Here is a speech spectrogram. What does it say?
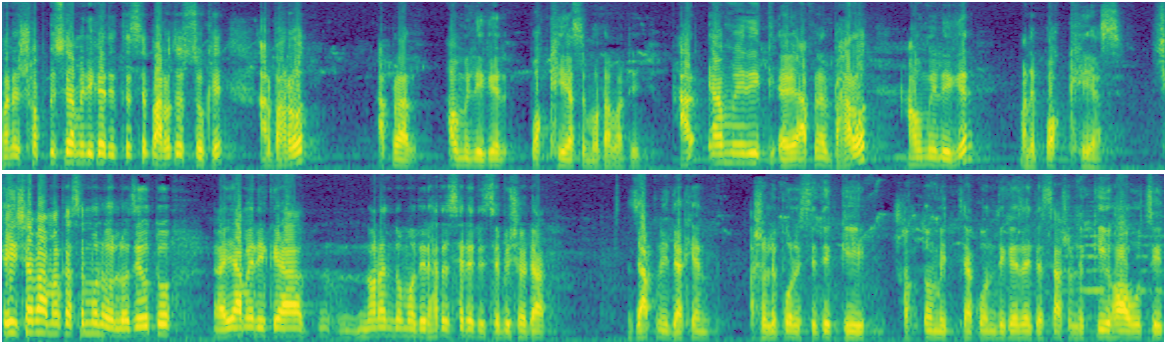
মানে সবকিছু আমেরিকা দেখতেছে ভারতের চোখে, আর ভারত আপনার আওয়ামী লীগের পক্ষেই আছে মোটামুটি। আর আমেরিকা আপনার ভারত আওয়ামী লীগের মানে পক্ষেই আছে। সেই হিসাবে আমার কাছে মনে হলো, যেহেতু আমেরিকা নরেন্দ্র মোদীর হাতে ছেড়ে দিচ্ছে বিষয়টা যে আপনি দেখেন আসলে পরিস্থিতি কি, সত্য, মিথ্যা, কোন দিকে যাইতেছে, আসলে কি হওয়া উচিত?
